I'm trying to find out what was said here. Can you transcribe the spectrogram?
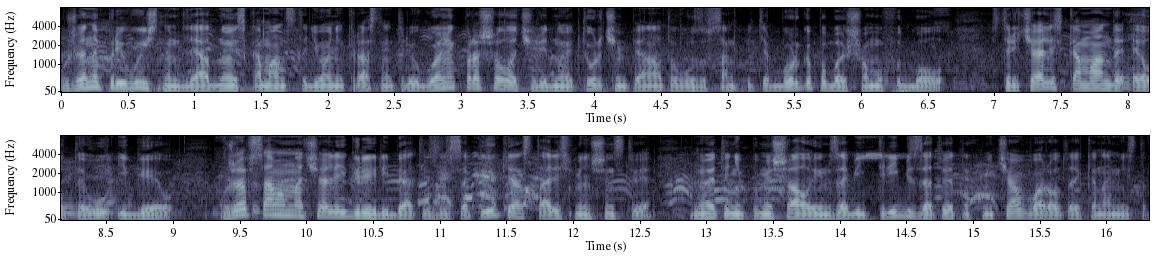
Уже на привычном для одной из команд стадионе «Красный треугольник» прошел очередной тур чемпионата вузов Санкт-Петербурга по большому футболу. Встречались команды ЛТУ и ГЭУ. Уже в самом начале игры ребята из лесопилки остались в меньшинстве, но это не помешало им забить три безответных мяча в ворота экономистов.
